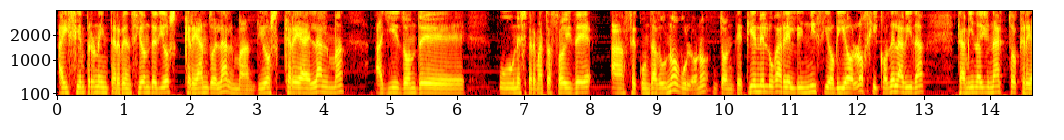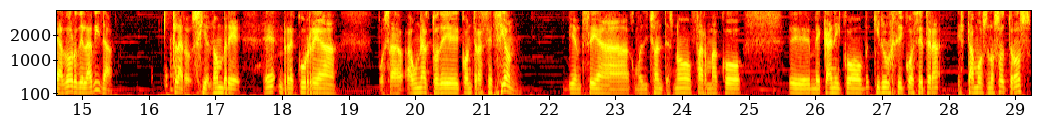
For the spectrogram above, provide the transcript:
hay siempre una intervención de Dios creando el alma. Dios crea el alma allí donde un espermatozoide ha fecundado un óvulo, ¿no? Donde tiene lugar el inicio biológico de la vida, también hay un acto creador de la vida. Claro, si el hombre eh, recurre a, pues a, un acto de contracepción, bien sea, como he dicho antes, no fármaco, eh, mecánico, quirúrgico, etcétera, estamos nosotros,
